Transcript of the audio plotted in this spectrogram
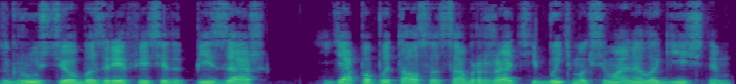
С грустью обозрев весь этот пейзаж, я попытался соображать и быть максимально логичным.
